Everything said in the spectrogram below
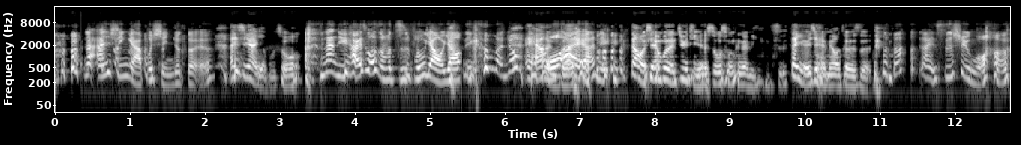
那安心雅不行就对了，安心雅也不错。那你还说什么只服瑶瑶？你根本就哎还博爱啊你！但我现在不能具体的说出那个名字，但有一些很没有特色的。那你私信我好了。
